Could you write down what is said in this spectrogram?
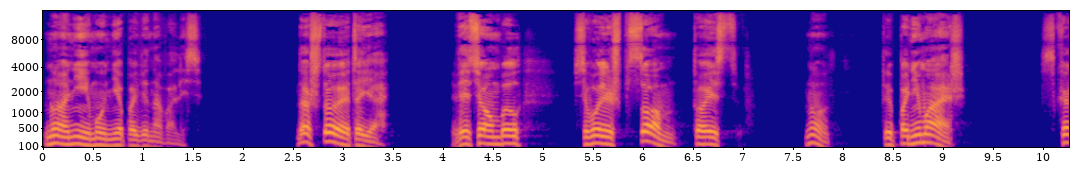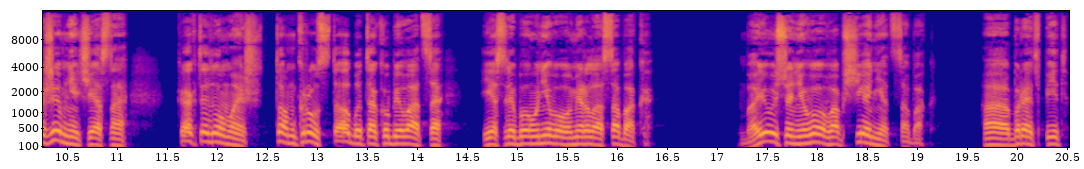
но они ему не повиновались. Да что это я? Ведь он был всего лишь псом, то есть... Ну, ты понимаешь. Скажи мне честно, как ты думаешь, Том Круз стал бы так убиваться, если бы у него умерла собака? Боюсь, у него вообще нет собак. А Брэд Питт?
